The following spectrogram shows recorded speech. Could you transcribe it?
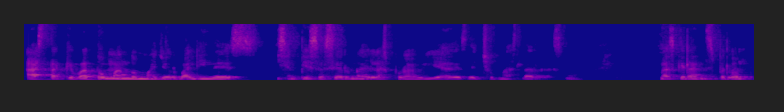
hasta que va tomando mayor validez y se empieza a hacer una de las probabilidades, de hecho, más largas, ¿no? Más grandes, perdón.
